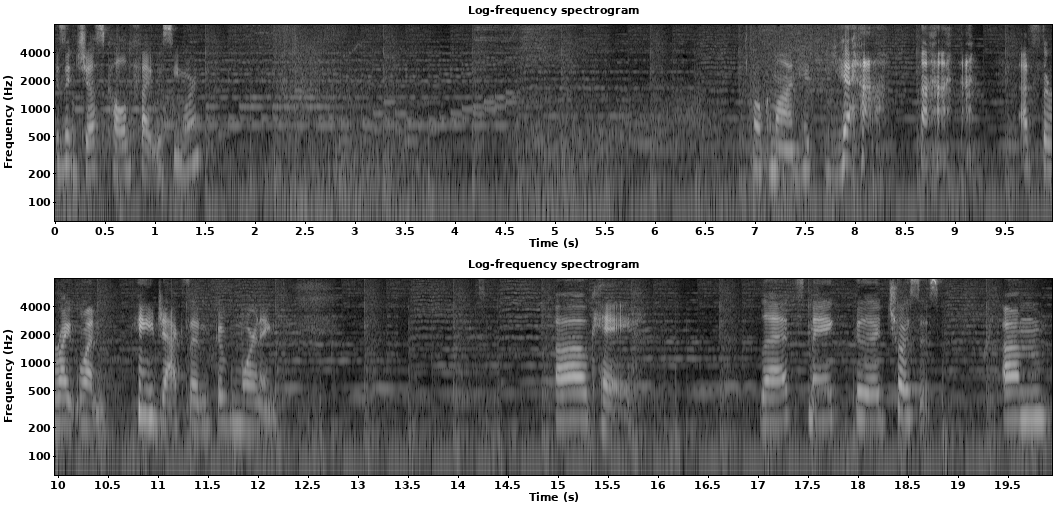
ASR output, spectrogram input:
Is it just called Fight with Seymour? Oh, come on. Hit, yeah! That's the right one. Hey, Jackson. Good morning. Okay. Let's make good choices. Um.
